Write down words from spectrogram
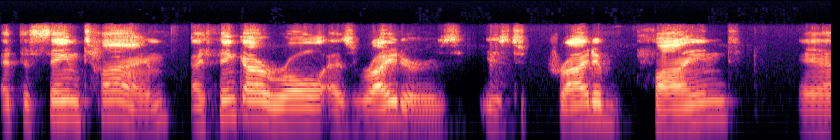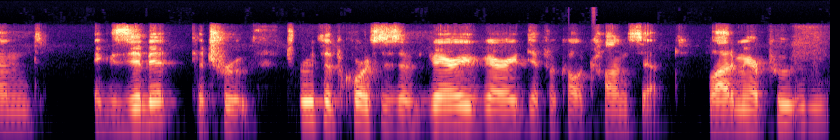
At the same time, I think our role as writers is to try to find and exhibit the truth. Truth, of course, is a very, very difficult concept. Vladimir Putin,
